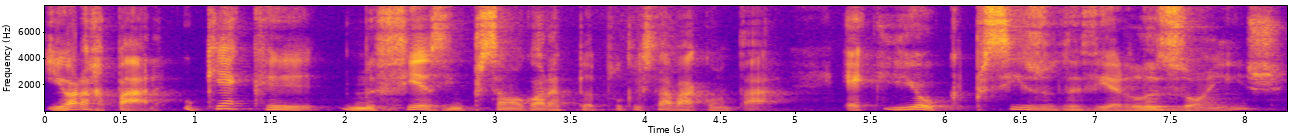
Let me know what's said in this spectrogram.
E ora repare, o que é que me fez impressão agora pelo que lhe estava a contar? é que eu que preciso de ver lesões,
